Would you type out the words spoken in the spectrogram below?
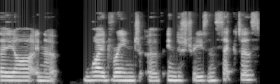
they are in a wide range of industries and sectors.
